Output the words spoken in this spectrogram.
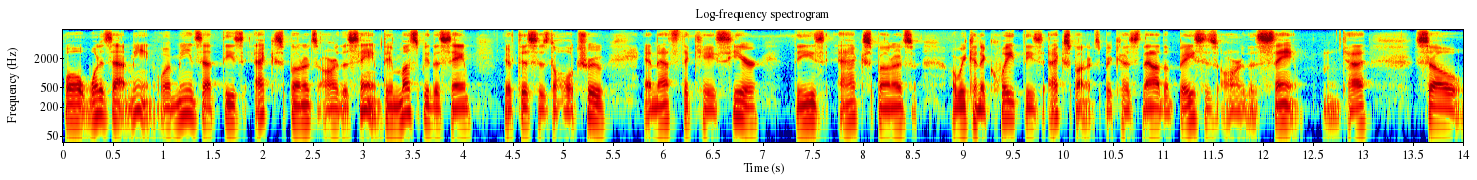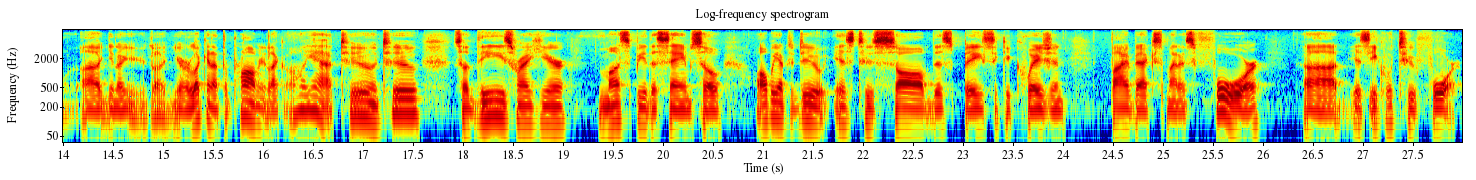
well, what does that mean? Well, it means that these exponents are the same. They must be the same if this is the whole true, and that's the case here. These exponents, or we can equate these exponents because now the bases are the same, okay? So, uh, you know, you're, you're looking at the problem, you're like, oh yeah, 2 and 2. So these right here must be the same. So all we have to do is to solve this basic equation, 5x minus 4 uh, is equal to 4.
